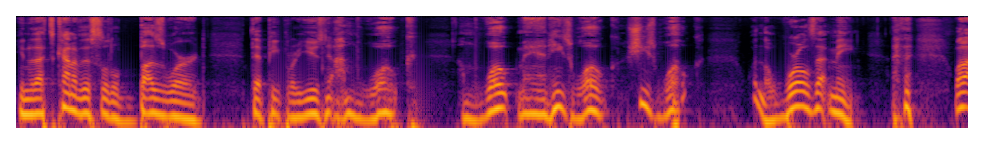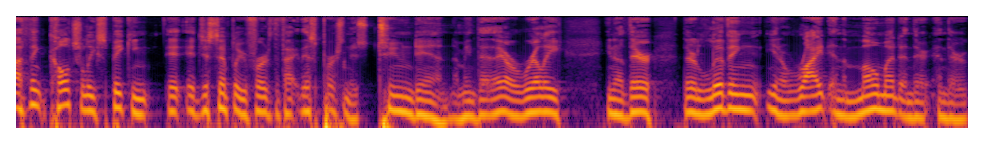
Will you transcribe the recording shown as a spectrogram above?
You know, that's kind of this little buzzword that people are using. I'm woke. I'm woke, man. He's woke. She's woke. What in the world does that mean? well, I think culturally speaking, it, it just simply refers to the fact this person is tuned in. I mean, they are really, you know, they're they're living, you know, right in the moment, and they're and they're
